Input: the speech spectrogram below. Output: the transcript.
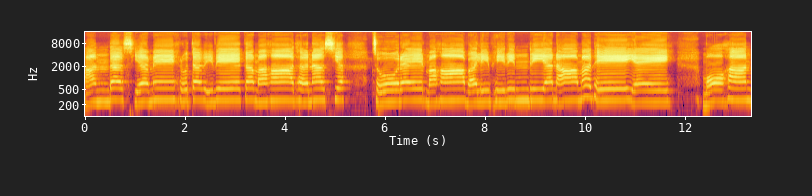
अन्धस्य मे हृतविवेकमहाधनस्य चोरैर्महाबलिभिरिन्द्रियनामधेयै मोहान्धकारनिवहे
